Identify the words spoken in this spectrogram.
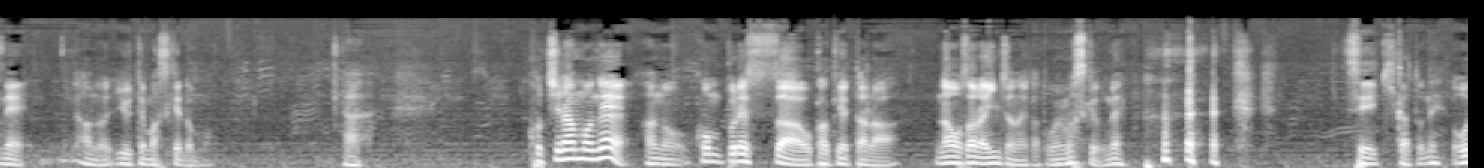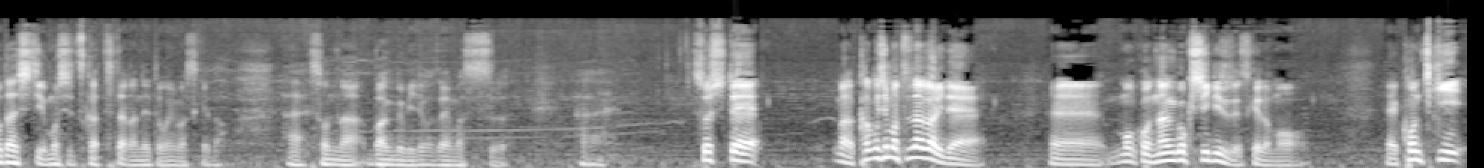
ね、あの、言ってますけども。はい、こちらもね、あの、コンプレッサーをかけたら、なおさらいいんじゃないかと思いますけどね。正規化とね、 Audacity もし使ってたらねと思いますけど、はい、そんな番組でございます。はい、そして、まあ、鹿児島つながりで、えーもうこう南国シリーズですけども、えー、コンチキ、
